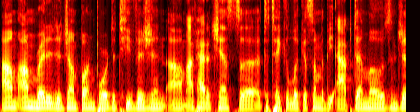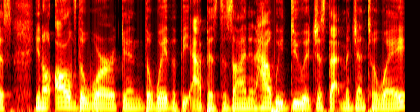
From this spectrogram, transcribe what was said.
I'm I'm ready to jump on board to TVision. Um, I've had a chance to to take a look at some of the app demos and just you know all of the work and the way that the app is designed and how we do it just that magenta way.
